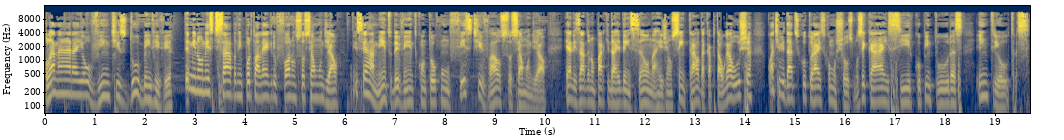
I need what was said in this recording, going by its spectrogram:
Olá, Nara e ouvintes do Bem Viver. Terminou neste sábado em Porto Alegre o Fórum Social Mundial. O encerramento do evento contou com um Festival Social Mundial, realizado no Parque da Redenção, na região central da capital gaúcha, com atividades culturais como shows musicais, circo, pinturas, entre outras.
